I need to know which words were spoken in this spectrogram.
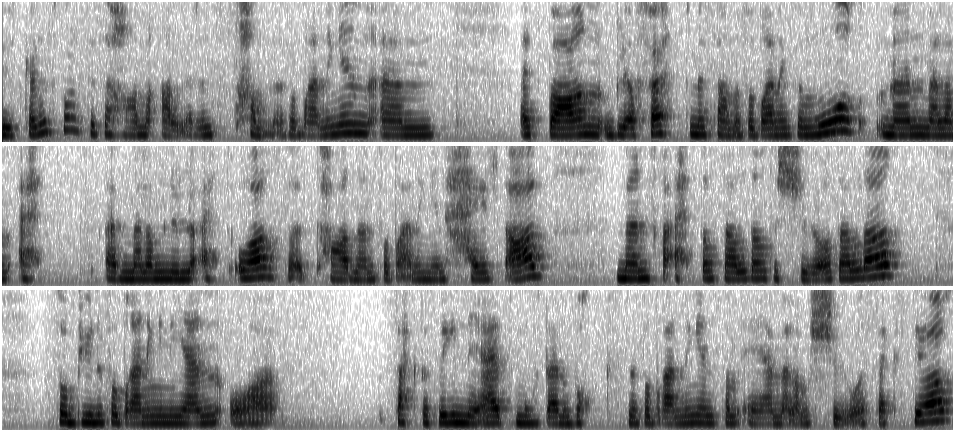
utgangspunktet så har vi alle den samme forbrenningen. Et barn blir født med samme forbrenning som mor, men mellom ett mellom 0 og 1 år så tar den forbrenningen helt av. Men fra ettårsalder til 20-årsalder så begynner forbrenningen igjen å sakte seg ned mot den voksne forbrenningen som er mellom 20 og 60 år.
